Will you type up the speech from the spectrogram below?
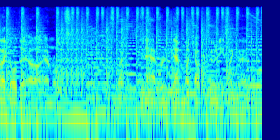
like all the uh, emeralds. I didn't have that much opportunities like that.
